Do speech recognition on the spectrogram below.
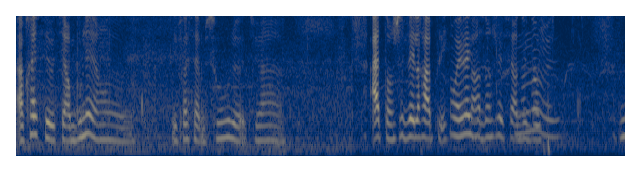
Après, c'est aussi un boulet. hein. Des fois, ça me saoule, tu vois. Attends, je vais le rappeler. Ouais, vas-y. Pardon, je vais faire Non, du non, bruit. mais-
